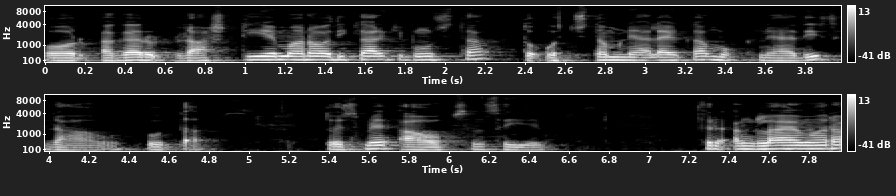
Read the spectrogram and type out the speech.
और अगर राष्ट्रीय मानवाधिकार की पूछता तो उच्चतम न्यायालय का मुख्य न्यायाधीश रहा हो होता। तो इसमें आ ऑप्शन सही है। फिर अगला है हमारा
